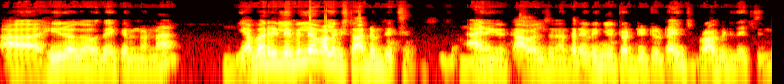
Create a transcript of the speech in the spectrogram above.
ఆ హీరోగా ఉదయ్ కిరణ్ ఉన్నా ఎవరి లెవెల్లో వాళ్ళకి స్టార్డమ్ తెచ్చింది. ఆయనకి కావాల్సినంత revenue twenty two times profit తెచ్చింది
